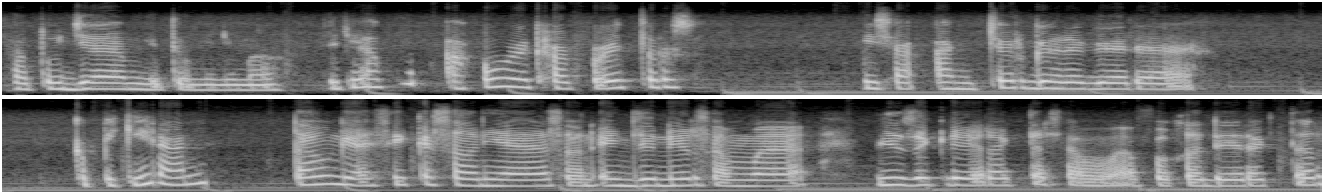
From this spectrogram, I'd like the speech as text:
Satu jam gitu minimal. Jadi aku aku work hard for it terus bisa hancur gara-gara kepikiran. Tahu nggak sih keselnya sound engineer sama music director sama vocal director?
